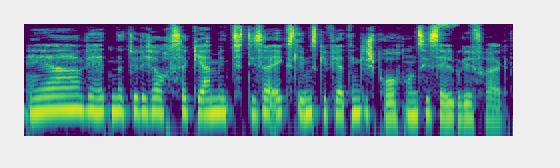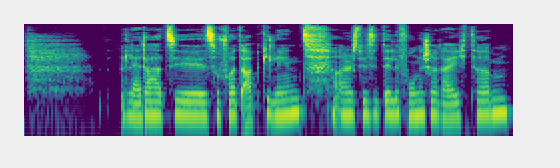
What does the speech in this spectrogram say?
Ja, wir hätten natürlich auch sehr gern mit dieser Ex-Lebensgefährtin gesprochen und sie selber gefragt. Leider hat sie sofort abgelehnt, als wir sie telefonisch erreicht haben.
